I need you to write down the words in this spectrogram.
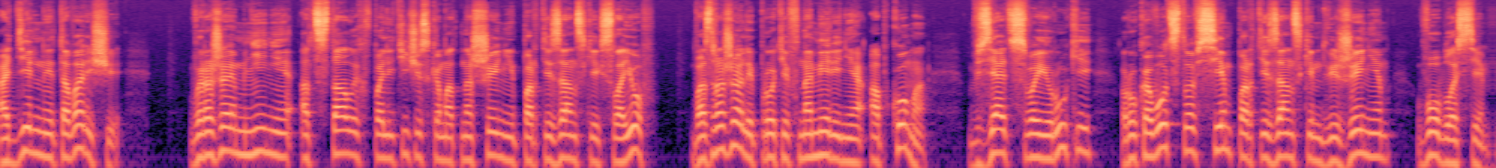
Отдельные товарищи, выражая мнение отсталых в политическом отношении партизанских слоев, возражали против намерения обкома взять в свои руки руководство всем партизанским движением в области.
